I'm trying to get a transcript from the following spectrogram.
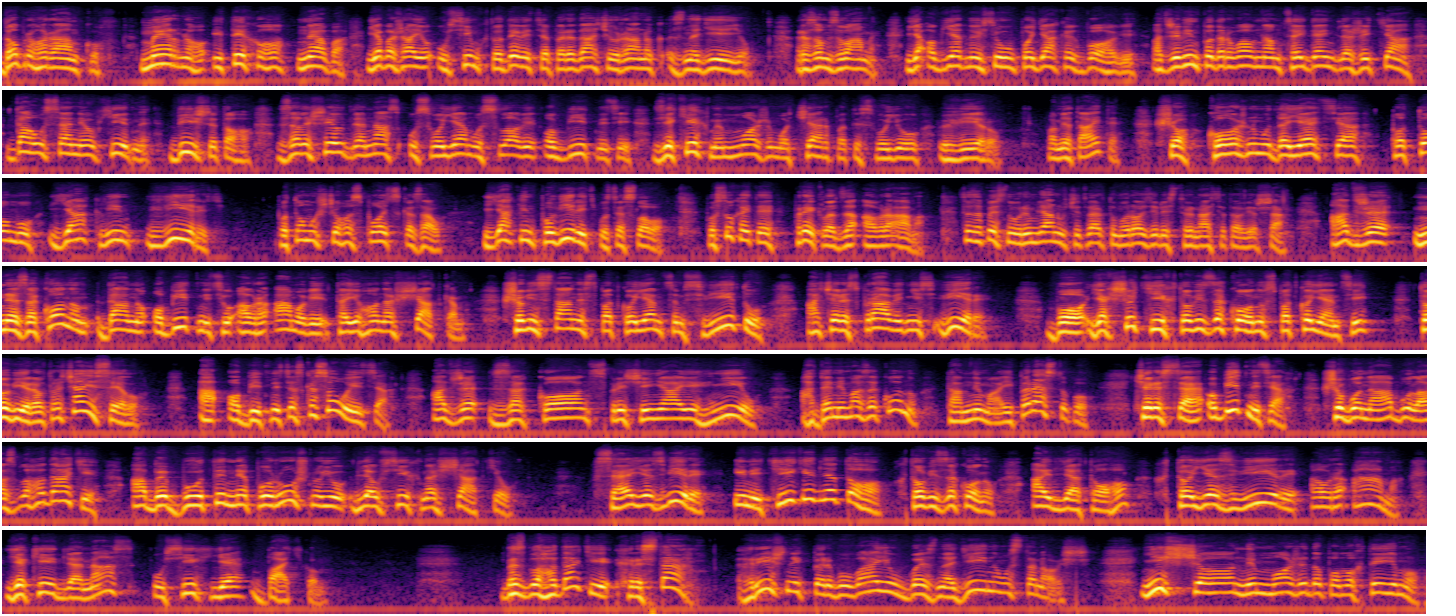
Доброго ранку, мирного і тихого неба. Я бажаю усім, хто дивиться передачу Ранок з надією. Разом з вами я об'єднуюся у подяках Богові, адже Він подарував нам цей день для життя, дав усе необхідне. Більше того, залишив для нас у своєму слові обітниці, з яких ми можемо черпати свою віру. Пам'ятайте, що кожному дається по тому, як він вірить, по тому, що Господь сказав, і як він повірить у це слово. Послухайте приклад за Авраама. Це записано у Римлян у 4 розділі з 13 вірша. Адже не законом дано обітницю Авраамові та його нащадкам, що він стане спадкоємцем світу, а через праведність віри. Бо якщо ті, хто від закону спадкоємці, то віра втрачає силу, а обітниця скасовується. Адже закон спричиняє гнів, а де нема закону, там немає переступу. Через це обітниця, щоб вона була з благодаті, аби бути непорушною для всіх нащадків. Все є з віри. І не тільки для того, хто від закону, а й для того, хто є з віри Авраама, який для нас усіх є батьком. Без благодаті Христа грішник перебуває в безнадійному становищі. Ніщо не може допомогти йому.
